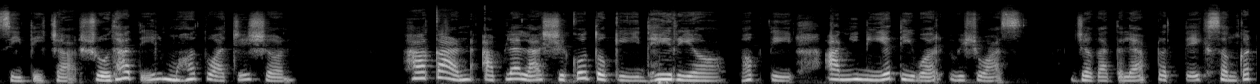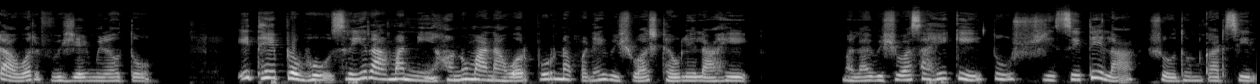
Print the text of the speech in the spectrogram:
सीतेच्या शोधातील महत्त्वाचे क्षण. हा कांड आपल्याला शिकवतो की धैर्य भक्ती आणि नियतीवर विश्वास. जगातल्या प्रत्येक संकटावर विजय मिळवतो. इथे प्रभू श्रीरामांनी हनुमानावर पूर्णपणे विश्वास ठेवलेला आहे. मला विश्वास आहे की तू शी- सीतेला शोधून काढशील.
